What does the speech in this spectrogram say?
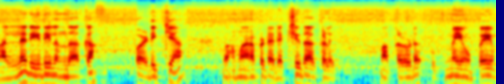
നല്ല രീതിയിൽ എന്താക്കുക പഠിക്കുക ബഹുമാനപ്പെട്ട രക്ഷിതാക്കൾ മക്കളുടെ ഉമ്മയും ഉപ്പയും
